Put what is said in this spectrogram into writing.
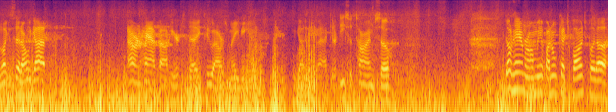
Like I said, I only got hour and a half out here today, two hours maybe. We got to get back at a decent time, so don't hammer on me if I don't catch a bunch, but uh,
